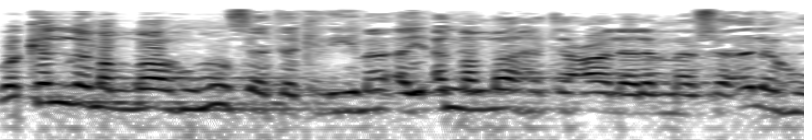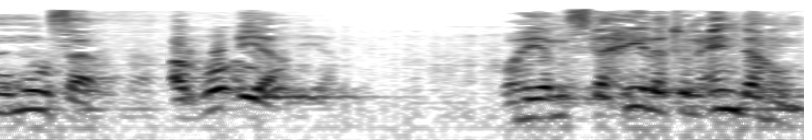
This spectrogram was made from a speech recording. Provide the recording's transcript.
وكلم الله موسى تكليما أي أن الله تعالى لما سأله موسى الرؤيا وهي مستحيلة عندهم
